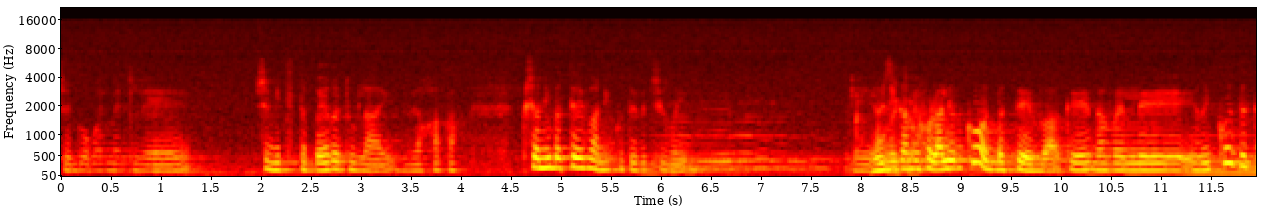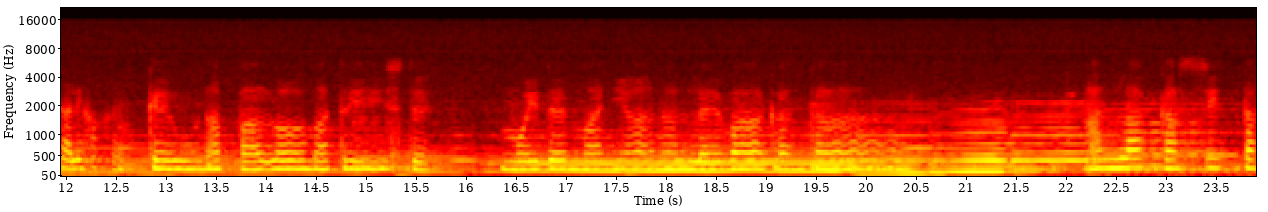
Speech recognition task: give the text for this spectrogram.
שגורמת ל... שמצטברת אולי, ואחר כך... כשאני בטבע אני כותבת שירים. אה, מוזיקה. אני גם יכולה לרקוד בטבע, כן? אבל uh, ריקוד זה תהליך אחר. כאונה פלומה טריסטה, muy de mañana le va a cantar a la casita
